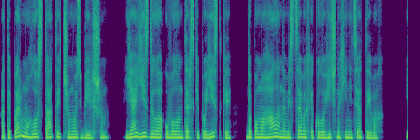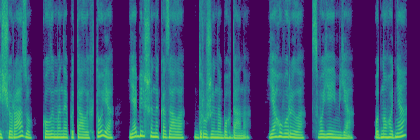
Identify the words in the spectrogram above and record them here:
а тепер могло стати чимось більшим. Я їздила у волонтерські поїздки, допомагала на місцевих екологічних ініціативах. І щоразу, коли мене питали, хто я, я більше не казала дружина Богдана. Я говорила своє ім'я. Одного дня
